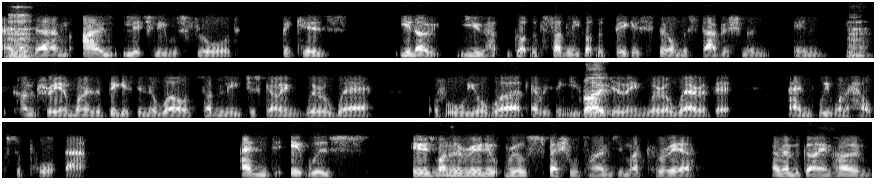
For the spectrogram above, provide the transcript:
And mm. um, I literally was floored because, you know, you got the suddenly got the biggest film establishment in mm. the country and one of the biggest in the world suddenly just going, we're aware of all your work, everything you've right. been doing, we're aware of it, and we want to help support that. And it was it was one of the really real special times in my career. I remember going home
